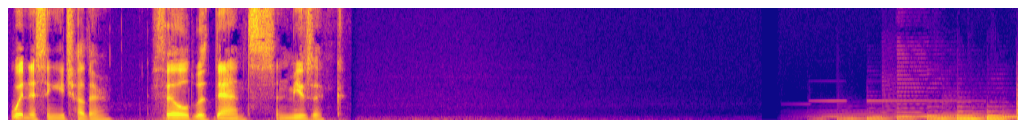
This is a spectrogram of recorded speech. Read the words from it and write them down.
witnessing each other, filled with dance and music.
